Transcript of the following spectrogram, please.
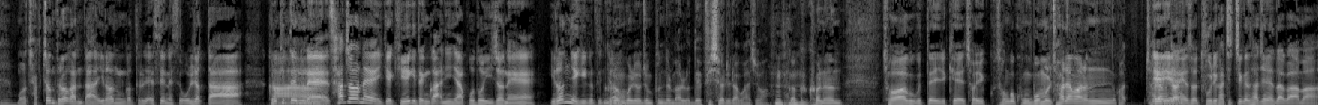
음. 뭐 작전 들어간다 이런 것들을 SNS에 올렸다. 그렇기 아. 때문에 사전에 이게 기획이 된 거 아니냐 보도 이전에 이런 얘기거든요. 그런 걸 요즘 분들 말로 뇌피셜이라고 하죠. 그러니까 그거는 저하고 그때 이렇게 저희 선거 공보물 촬영하는 촬영장에서 예, 예. 둘이 같이 찍은 사진에다가 아마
